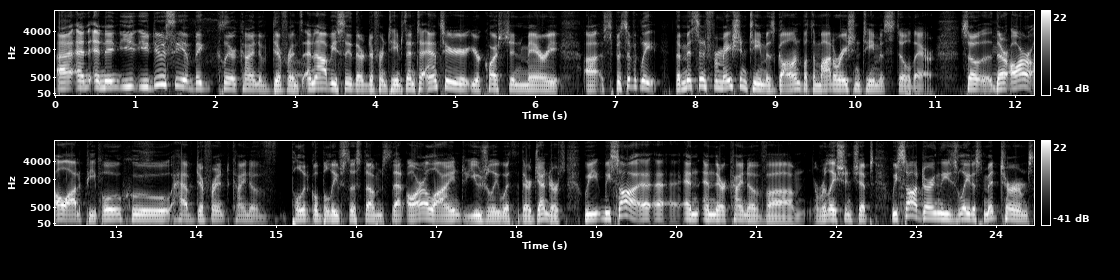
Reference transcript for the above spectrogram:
uh, and and then you you do see a big clear kind of difference, and obviously they're different teams. And to answer your, your question, Mary, uh, specifically, the misinformation team is gone, but the moderation team is still there. So there are a lot of people who have different kind of political belief systems that are aligned usually with their genders. We we saw uh, uh, and and their kind of um, relationships. We saw during these latest midterms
